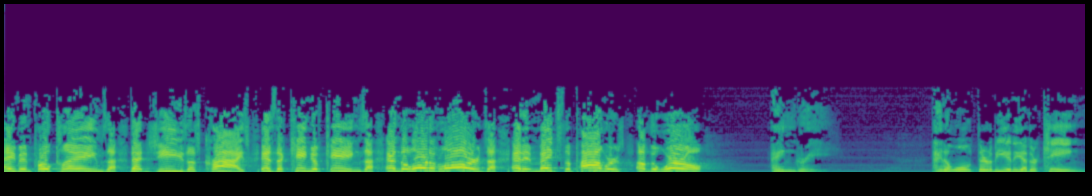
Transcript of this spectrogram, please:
amen, proclaims uh, that Jesus Christ is the King of Kings uh, and the Lord of Lords, uh, and it makes the powers of the world angry. They don't want there to be any other king.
